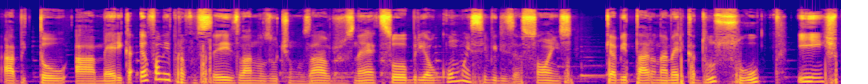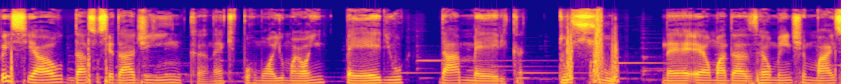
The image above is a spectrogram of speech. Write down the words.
habitou a América. Eu falei para vocês lá nos últimos áudios, né, sobre algumas civilizações que habitaram na América do Sul e em especial da sociedade Inca, né, que formou aí o maior império da América do Sul né? É uma das realmente mais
